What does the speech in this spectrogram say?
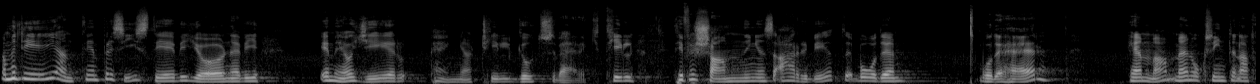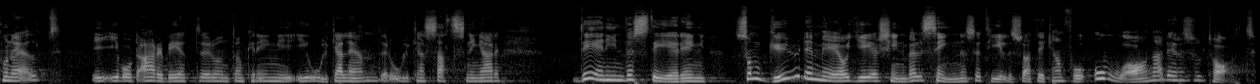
Ja, men det är egentligen precis det vi gör när vi är med och ger pengar till Guds verk, till, till församlingens arbete, både, både här hemma men också internationellt i, i vårt arbete runt omkring i, i olika länder, olika satsningar. det är en investering som Gud är med och ger sin välsignelse till så att det kan få oanade resultat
